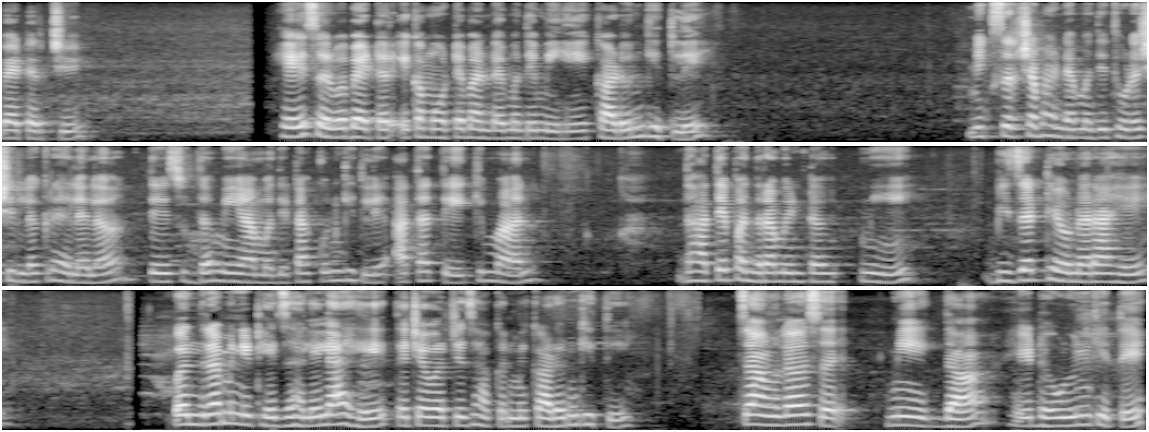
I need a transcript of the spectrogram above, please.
बॅटरची हे सर्व बॅटर एका मोठ्या भांड्यामध्ये मी हे काढून घेतले. मिक्सरच्या भांड्यामध्ये थोडं शिल्लक राहिलेलं ते सुद्धा मी यामध्ये टाकून घेतले. आता ते किमान दहा ते पंधरा मिनटं मी भिजत ठेवणार आहे. पंधरा मिनिट हे झालेलं आहे त्याच्यावरचे झाकण मी काढून घेते. चांगलं असं मी एकदा हे ढवळून घेते.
